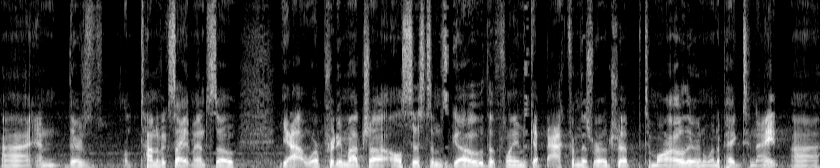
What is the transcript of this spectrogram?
uh, and there's a ton of excitement. So, yeah, we're pretty much uh, all systems go. The Flames get back from this road trip tomorrow. They're in Winnipeg tonight. Uh,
